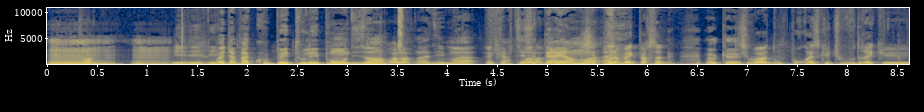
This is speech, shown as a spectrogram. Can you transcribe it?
Mhm. vois Mhm. Les- Ouais, t'as pas coupé tous les ponts en disant, Voilà. vas-y, moi, le quartier, Voilà. c'est derrière J'ai de moi. problème avec personne. ok. tu vois, donc pourquoi est-ce que tu voudrais que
